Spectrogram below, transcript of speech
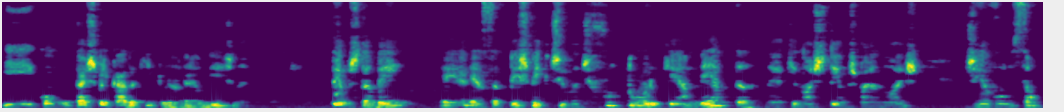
E como está explicado aqui por André Luiz, né? Temos também é, essa perspectiva de futuro, que é a meta né, que nós temos para nós de evolução.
